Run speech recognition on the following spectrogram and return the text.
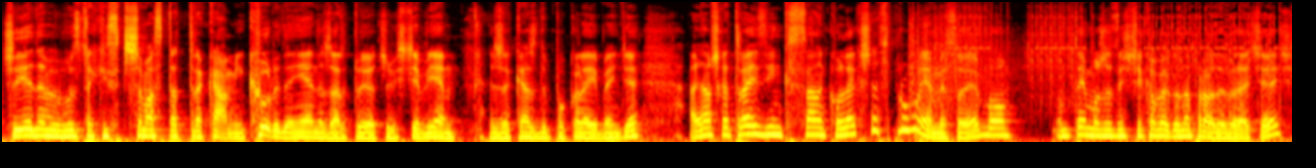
czy jeden by był taki z trzema stat trackami? Kurde, nie no, żartuję, oczywiście wiem, że każdy po kolei będzie. Ale na przykład Rising Sun Collection spróbujemy sobie, bo tutaj może coś ciekawego naprawdę wylecieć.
